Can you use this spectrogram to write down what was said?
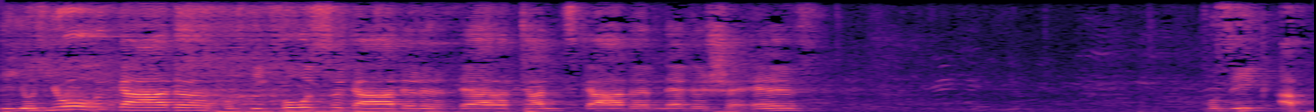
die Juniorengarde und die große Garde der Tanzgarde Närrische Elf. Musik ab.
